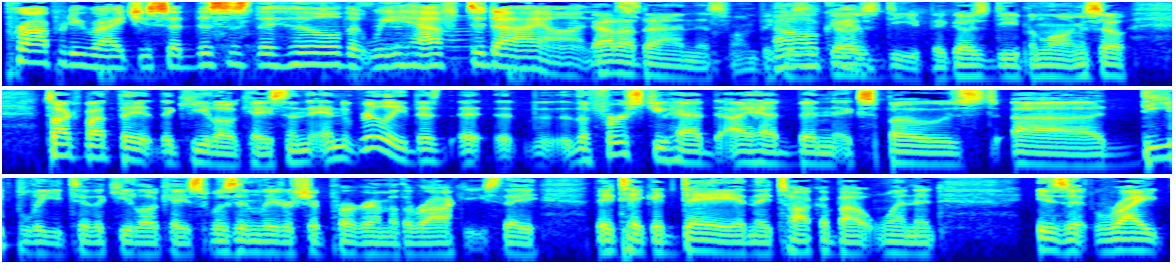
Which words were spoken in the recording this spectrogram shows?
property rights. You said this is the hill that we have to die on. Gotta die on this one because Oh, okay. it goes deep. It goes deep and long. So, talked about the the Kelo case, and and really the uh, the first you had I had been exposed uh, deeply to the Kelo case was in leadership program of the Rockies. They they take a day and they talk about when it is it right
